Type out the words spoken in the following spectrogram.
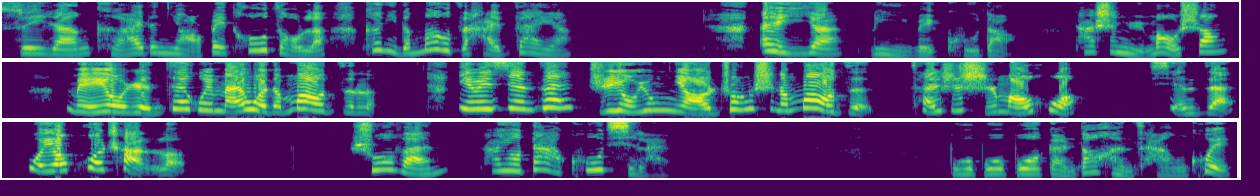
虽然可爱的鸟被偷走了，可你的帽子还在呀！哎呀，另一位哭道：“她是女帽商，没有人再会买我的帽子了，因为现在只有用鸟装饰的帽子才是时髦货。现在我要破产了。”说完，他又大哭起来。波波波感到很惭愧。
